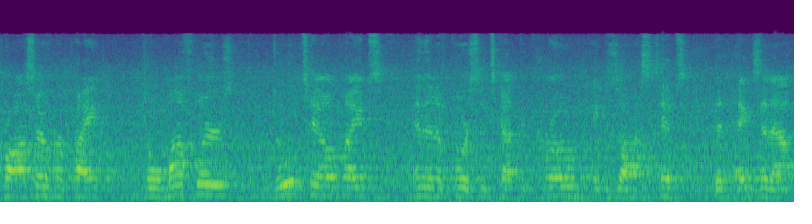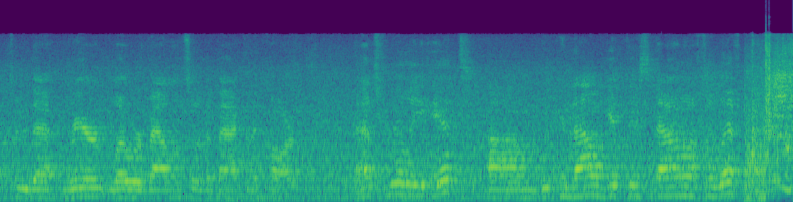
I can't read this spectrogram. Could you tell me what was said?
crossover pipe, dual mufflers, dual tailpipes, and then of course it's got the chrome exhaust tips that exit out through that rear lower valance on the back of the car. That's really it. Um, we can now get this down off the lift.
